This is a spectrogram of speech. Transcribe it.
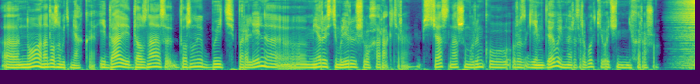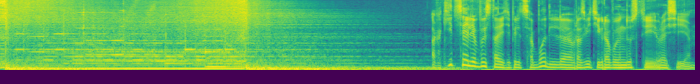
А, но она должна быть мягкая. И да, и должна, должны быть параллельно э, меры стимулирующего характера. Сейчас нашему рынку геймдева, именно разработки, очень нехорошо. А какие цели вы ставите перед собой для развития игровой индустрии в России?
